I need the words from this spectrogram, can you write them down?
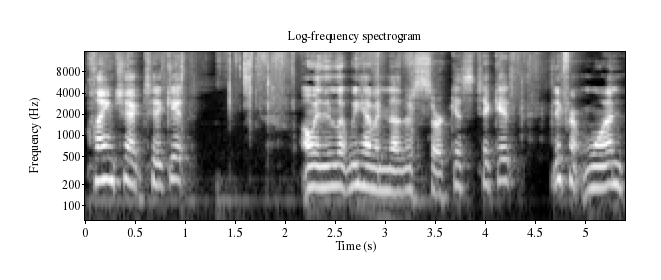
claim check ticket. Oh, and then look, we have another circus ticket different one.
